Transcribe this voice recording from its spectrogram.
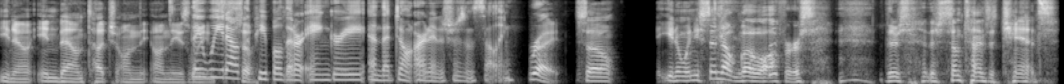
you know, inbound touch on the on these They leads. weed out So- the people that are angry and that don't aren't interested in selling. Right. So, you know, when you send out low offers, there's there's sometimes a chance.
